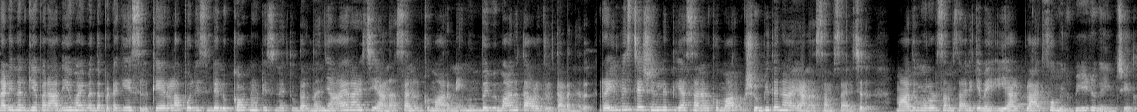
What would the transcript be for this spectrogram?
നടി നൽകിയ പരാതിയുമായി ബന്ധപ്പെട്ട കേസിൽ കേരള പോലീസിന്റെ ലുക്കൌട്ട് നോട്ടീസിനെ തുടർന്ന് ഞായറാഴ്ചയാണ് സനൽകുമാറിനെ മുംബൈ വിമാനത്താവളത്തിൽ തടഞ്ഞത്. റെയിൽവേ സ്റ്റേഷനിലെത്തിയ സനൽകുമാർ ക്ഷുഭിതനായാണ് സംസാരിച്ചത്. മാധ്യമങ്ങളോട് സംസാരിക്കവേ ഇയാൾ പ്ലാറ്റ്ഫോമിൽ വീഴുകയും ചെയ്തു.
